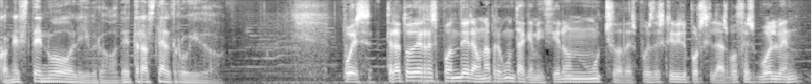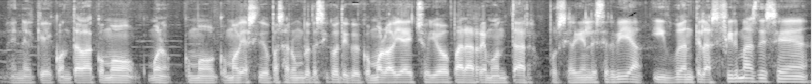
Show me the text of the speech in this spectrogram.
con este nuevo libro, Detrás del Ruido? Pues trato de responder a una pregunta que me hicieron mucho después de escribir Por si las voces vuelven, en el que contaba cómo, bueno, cómo, cómo había sido pasar un brote psicótico y cómo lo había hecho yo para remontar, por si alguien le servía. Y durante las firmas de ese,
